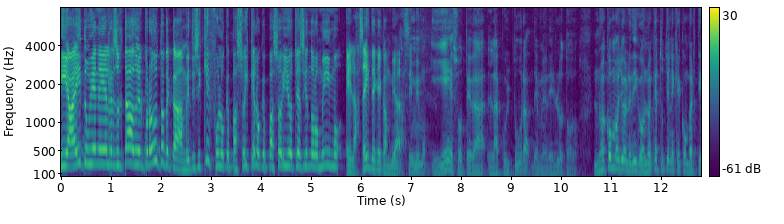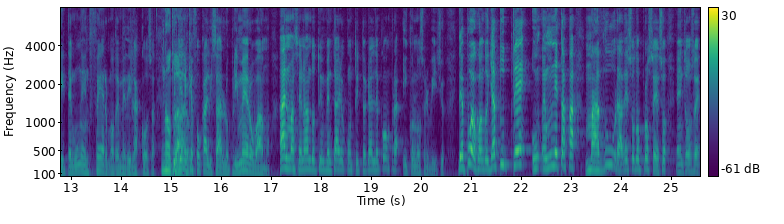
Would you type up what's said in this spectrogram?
Y ahí tú vienes el resultado y el producto te cambia. Y tú dices, ¿qué fue lo que pasó? ¿Y qué es lo que pasó? Y yo estoy haciendo lo mismo. El aceite hay que cambiar. Así mismo. Y eso te da la cultura de medirlo todo. No es como yo le digo, no es que tú tienes que convertirte en un enfermo de medir las cosas. No, tú claro. tienes que focalizarlo. Primero vamos almacenando tu inventario con tu historial de compra y con los servicios. Después, cuando ya tú estés un- en una etapa madura de esos dos procesos, entonces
